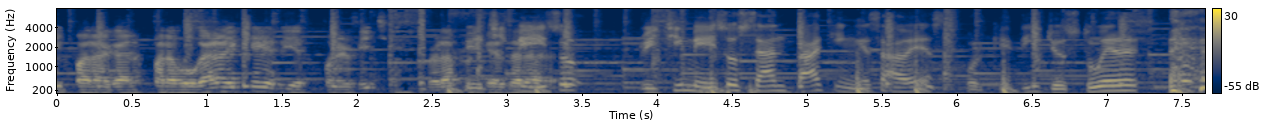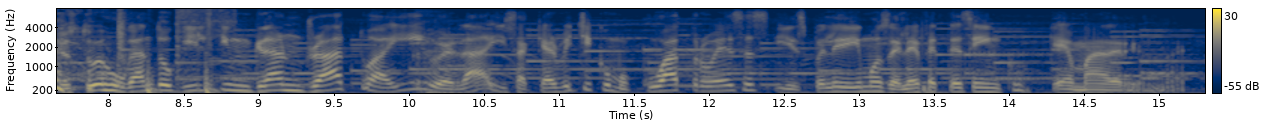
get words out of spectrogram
y para, para jugar hay que poner ficha, ¿verdad? Porque esa era- hizo, Richie me hizo sandbagging esa vez, porque di, yo estuve, yo estuve jugando Guilty un gran rato ahí, ¿verdad? Y saqué a Richie como cuatro veces y después le dimos el FT5. Qué madre, madre.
